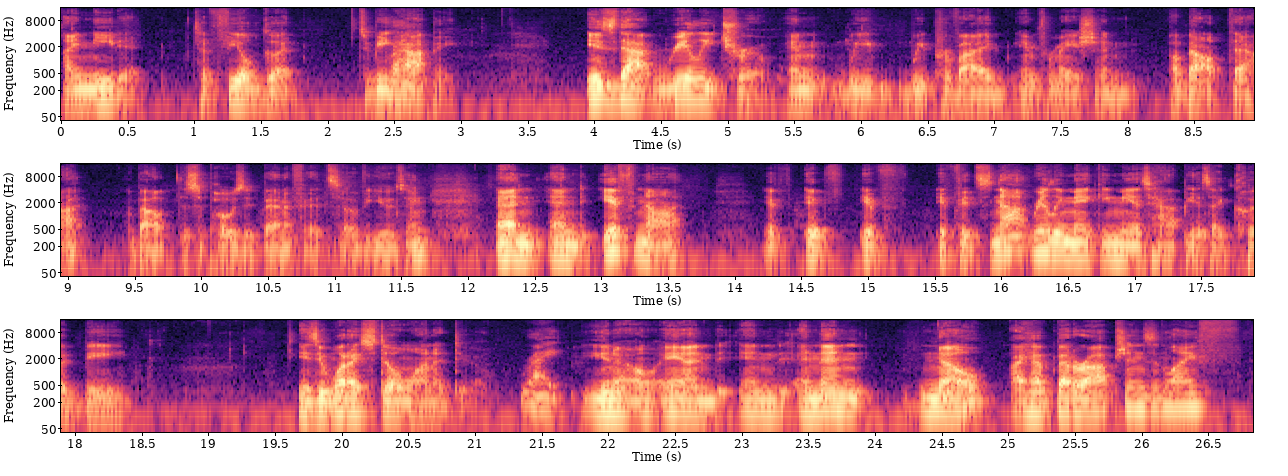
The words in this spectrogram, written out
I need it to feel good, to be right. happy. Is that really true? And we we provide information about that about the supposed benefits of using, and and if not, if if if if it's not really making me as happy as I could be, is it what I still want to do? Right. You know, and and and then no, I have better options in life.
